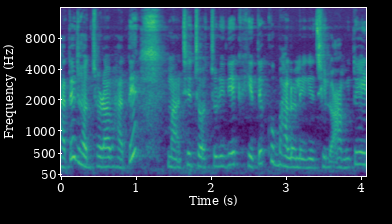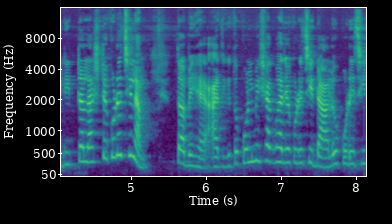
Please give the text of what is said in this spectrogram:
ভাতে, ঝরঝরা ভাতে মাছের চচ্চড়ি দিয়ে খেতে খুব ভালো লেগেছিল। আমি তো এডিটটা লাস্টে করেছিলাম। তবে হ্যাঁ আজকে তো কলমি শাক ভাজা করেছি, ডালও করেছি।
